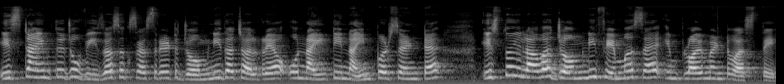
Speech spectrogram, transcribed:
ਇਸ ਟਾਈਮ ਤੇ ਜੋ ਵੀਜ਼ਾ ਸਕਸੈਸ ਰੇਟ ਜਰਮਨੀ ਦਾ ਚੱਲ ਰਿਹਾ, ਉਹ 99% ਹੈ। ਇਸ ਤੋਂ ਇਲਾਵਾ ਜਰਮਨੀ ਫੇਮਸ ਹੈ ਏਮਪਲੋਇਮੈਂਟ ਵਾਸਤੇ।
